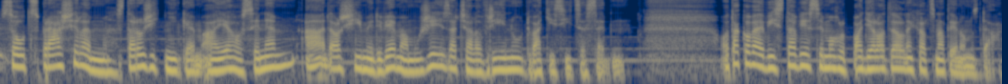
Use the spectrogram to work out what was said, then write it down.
Soud s Prášilem, starožitníkem a jeho synem a dalšími dvěma muži začal v říjnu 2007. O takové výstavě si mohl padělatel nechat snad jenom zdát.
